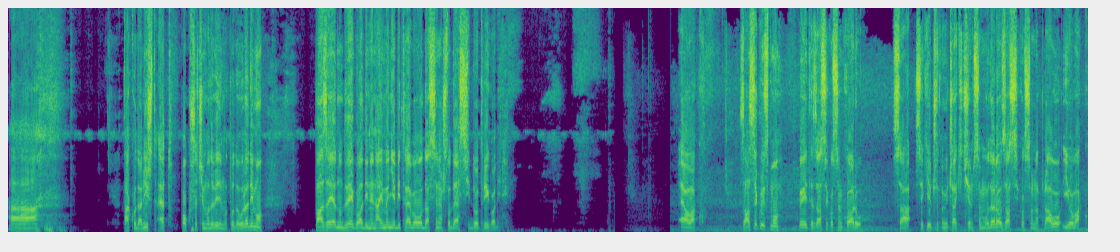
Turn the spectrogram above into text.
A, tako da ništa, eto, pokušat ćemo da vidimo to da uradimo. Pa za jedno dve godine najmanje bi trebalo da se nešto desi, do tri godine. Evo ovako, zasekli smo, vidite, zasekao sam koru sa sekirčetom i čekićem sam udarao, zasekao sam na pravo i ovako.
